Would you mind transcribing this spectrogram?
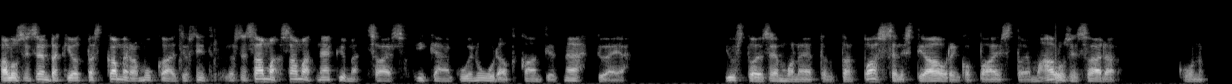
halusin sen takia ottaa sitä kameran mukaan, että jos, niitä, jos ne sama, samat näkymät sais ikään kuin uudelta kantilta nähtyä ja just toi semmoinen, että tota, passelisti aurinko paistoi ja mä halusin saada, kun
